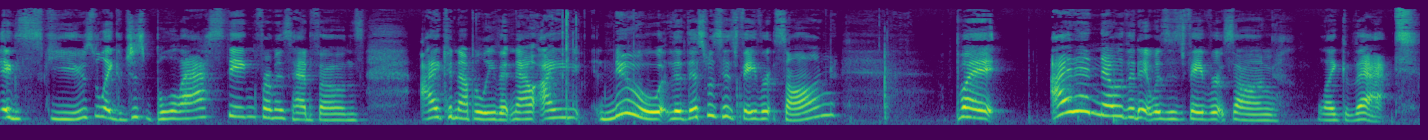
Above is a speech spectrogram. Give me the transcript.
excuse, like just blasting from his headphones. I could not believe it. Now, I knew that this was his favorite song, but I didn't know that it was his favorite song like that.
